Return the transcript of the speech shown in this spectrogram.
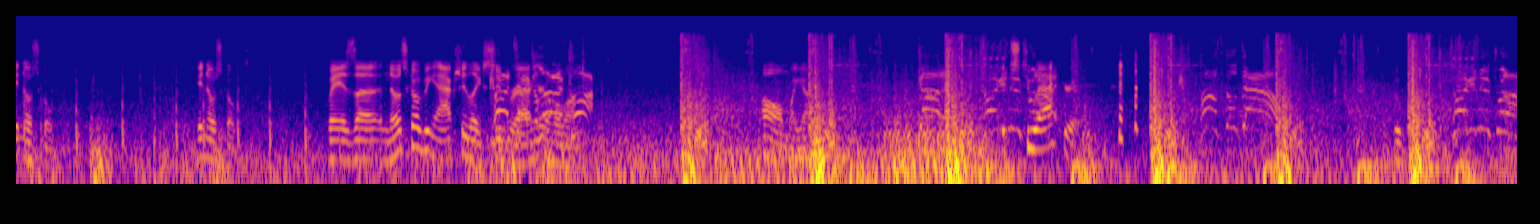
Get no scoped. Get no scoped. Wait, is uh no scoping actually like super Contact accurate? Hold on. Oh my god. Got it. Target It's too accurate. Hostile down. Oop. Target neutralized.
